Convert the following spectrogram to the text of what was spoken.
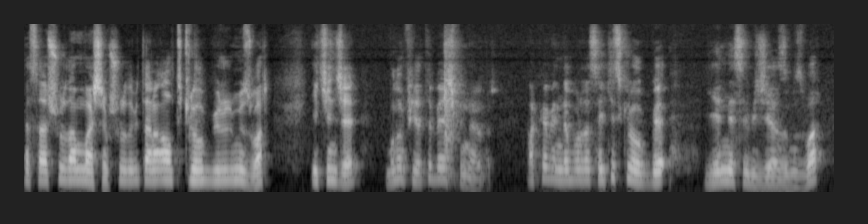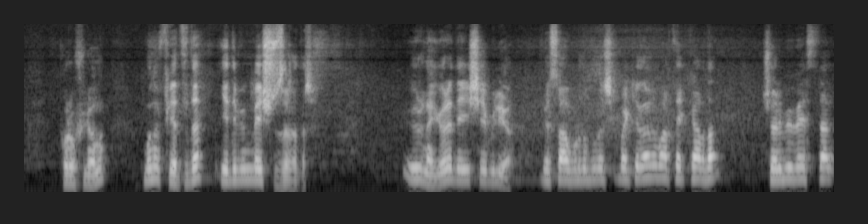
Mesela şuradan başlayayım. Şurada bir tane 6 kiloluk bir ürünümüz var. İkinci. Bunun fiyatı 5000 liradır. Akabinde burada 8 kiloluk bir yeni nesil bir cihazımız var. Profilonun. Bunun fiyatı da 7500 liradır. Ürüne göre değişebiliyor. Mesela burada bulaşık makineleri var tekrardan. Şöyle bir Vestel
